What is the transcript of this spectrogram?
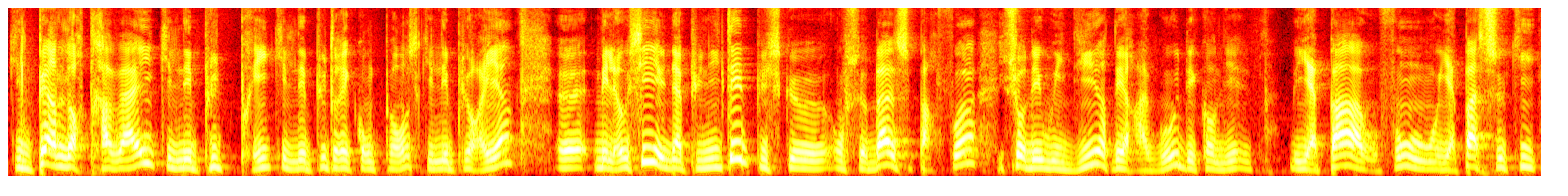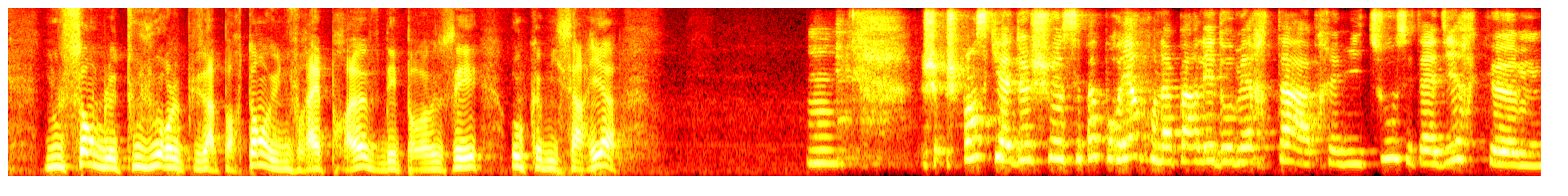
qu'ils perdent leur travail, qu'il n'ait plus de prix, qu'il n'ait plus de récompense, qu'il n'ait plus rien. Euh, mais là aussi, il y a une impunité, puisqu'on se base parfois sur des oui-dire, des ragots, des candidats. Il n'y a pas, au fond, il n'y a pas ce qui nous semble toujours le plus important, une vraie preuve déposée au commissariat. Hum. Je, pense qu'il y a deux choses. C'est pas pour rien qu'on a parlé d'Omerta après MeToo, c'est-à-dire que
